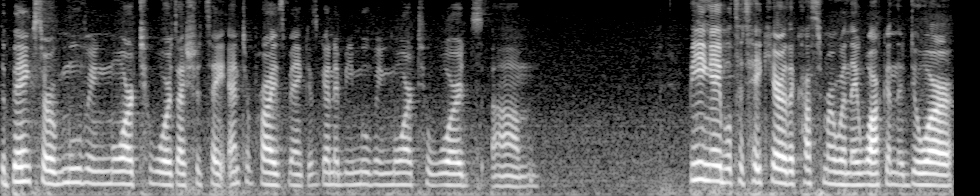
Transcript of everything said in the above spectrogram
the banks are moving more towards, I should say, Enterprise Bank is going to be moving more towards um, being able to take care of the customer when they walk in the door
